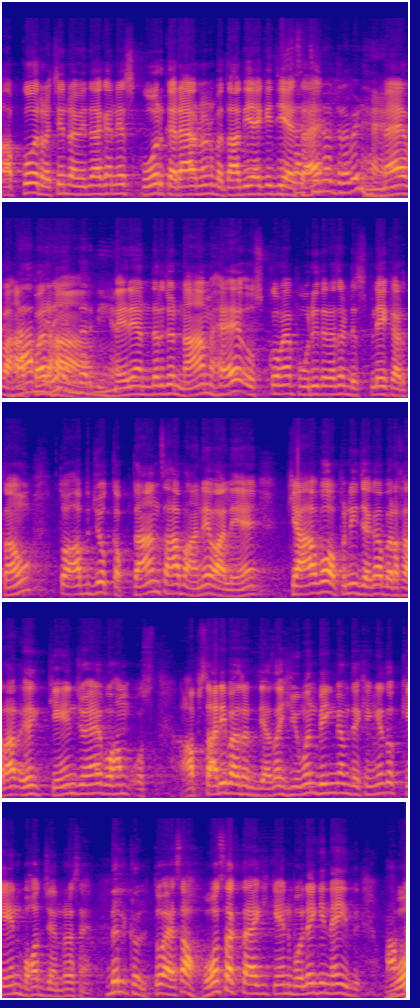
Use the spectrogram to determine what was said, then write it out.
आपको रचिन रविंद्रा ने स्कोर करा है उन्होंने बता दिया है कि जी ऐसा है मैं वहाँ पर हाँ मेरे अंदर जो नाम है उसको मैं पूरी तरह से डिस्प्ले करता हूँ। तो अब जो कप्तान साहब आने वाले हैं क्या वो अपनी जगह बरकरार केन जो है वो हम उस आप सारी बात रख दिया एज ह्यूमन बींग में हम देखेंगे तो केन बहुत जनरस हैं। बिल्कुल। तो ऐसा हो सकता है कि केन बोले कि नहीं वो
